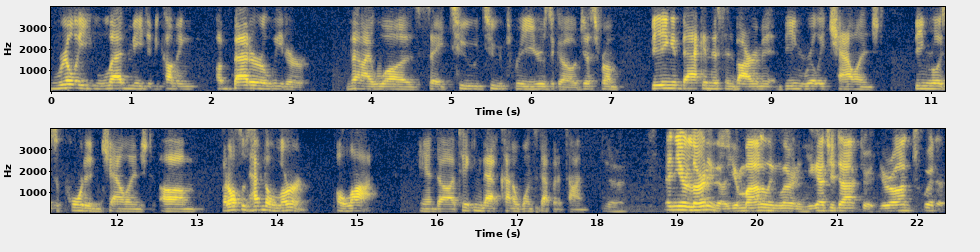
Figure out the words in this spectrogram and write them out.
really led me to becoming a better leader than I was, say, two, two, three years ago, just from being in, back in this environment being really challenged being really supported and challenged, um, but also having to learn a lot and uh, taking that kind of one step at a time. Yeah. And you're learning though. You're modeling learning. You got your doctorate. You're on Twitter.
